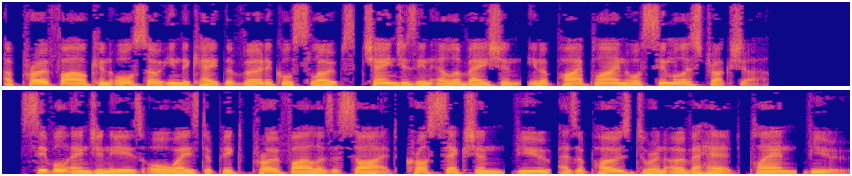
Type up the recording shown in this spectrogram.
A profile can also indicate the vertical slopes changes in elevation in a pipeline or similar structure. Civil engineers always depict profile as a side cross-section view as opposed to an overhead plan view.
